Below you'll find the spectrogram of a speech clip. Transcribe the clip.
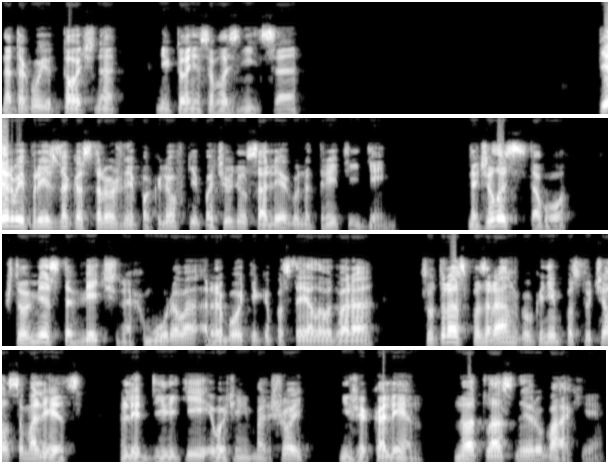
На такую точно никто не соблазнится. Первый признак осторожной поклевки почудился Олегу на третий день. Началось с того, что вместо вечно хмурого работника постоялого двора с утра с позаранку к ним постучал самолец лет девяти, очень большой, ниже колен, но атласной рубахе,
